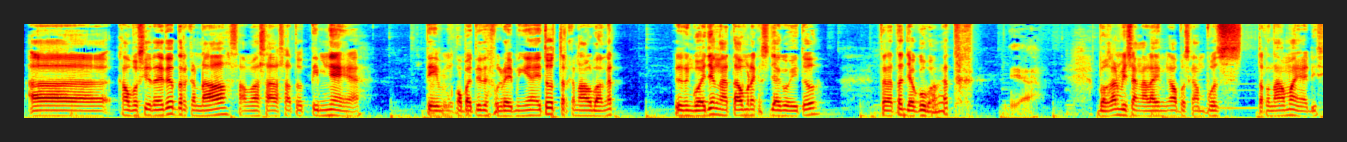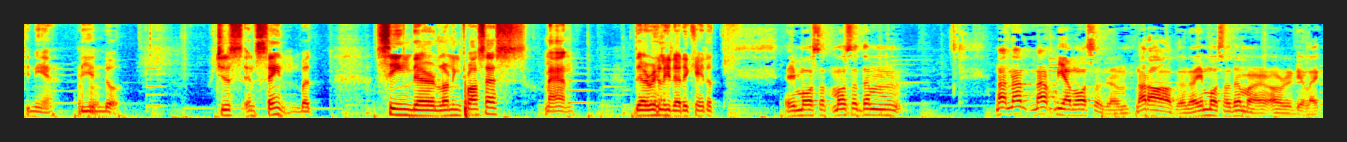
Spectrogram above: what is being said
uh, kampus kita itu terkenal sama salah satu timnya ya. Tim kompetitif programmingnya itu terkenal banget. Dan gue aja nggak tahu mereka sejago itu. Ternyata jago banget. Yeah. Bahkan bisa ngalahin kampus-kampus ternama ya di sini ya, di Indo. Which is insane, but seeing their learning process, man, they're really dedicated. And most of most of them, not not not yeah, most of them, not all of them. Mean, most of them are already like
